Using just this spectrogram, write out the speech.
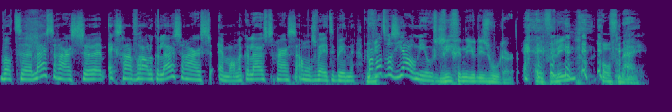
wat eh, luisteraars, eh, extra vrouwelijke luisteraars en mannelijke luisteraars aan ons weet te binden. Maar Wie- wat was jouw nieuws? Wie vinden jullie zwoeler? Evelien of mij?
